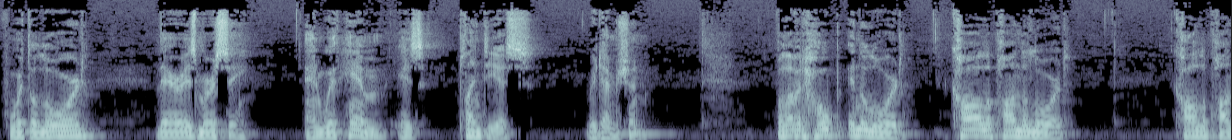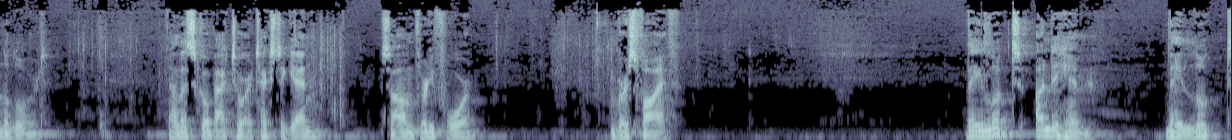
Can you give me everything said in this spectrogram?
for with the Lord there is mercy, and with him is plenteous redemption. Beloved, hope in the Lord. Call upon the Lord. Call upon the Lord. Now let's go back to our text again Psalm 34, verse 5. They looked unto him. They looked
